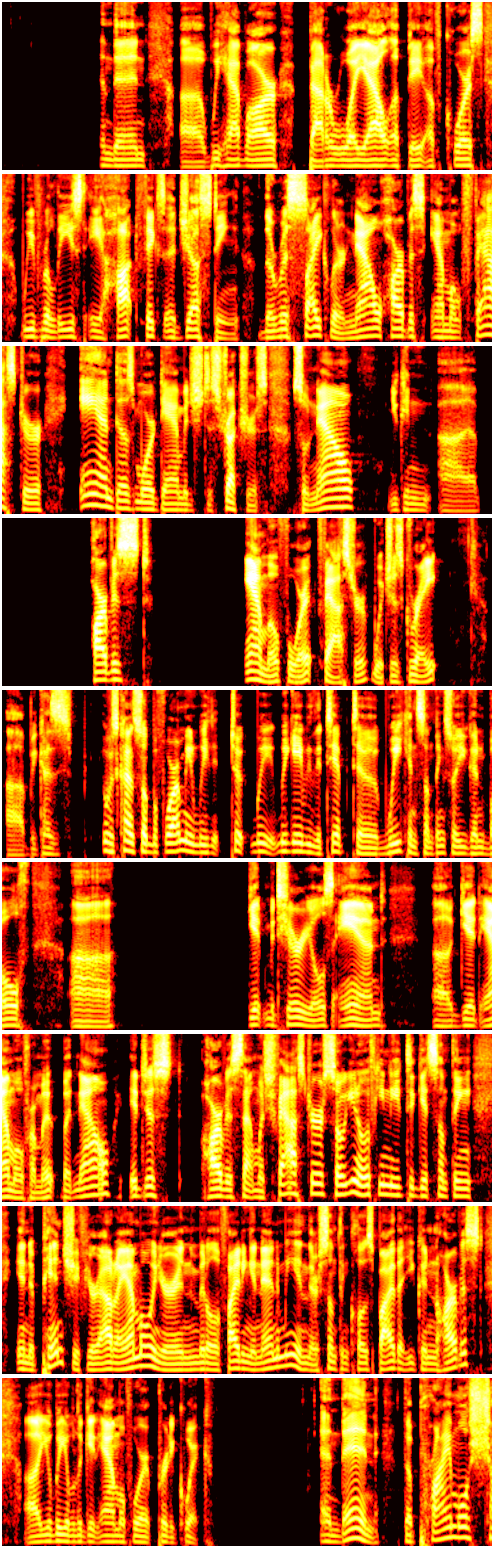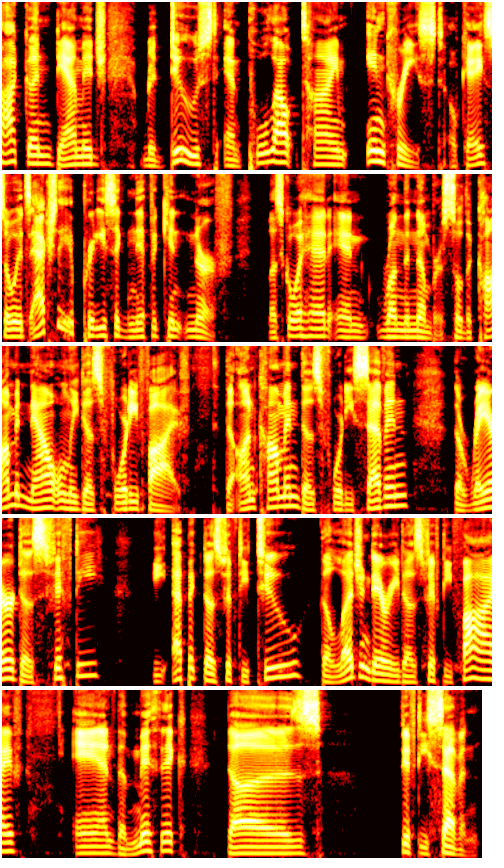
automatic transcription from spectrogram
And then uh, we have our Battle Royale update, of course. We've released a hot fix adjusting. The Recycler now harvests ammo faster and does more damage to structures. So now you can uh, harvest ammo for it faster, which is great uh, because it was kind of slow before. I mean, we took we we gave you the tip to weaken something so you can both uh, get materials and uh, get ammo from it, but now it just harvests that much faster. So, you know, if you need to get something in a pinch, if you're out of ammo and you're in the middle of fighting an enemy and there's something close by that you can harvest, uh, you'll be able to get ammo for it pretty quick. And then the primal shotgun damage reduced and pull out time increased. Okay, so it's actually a pretty significant nerf. Let's go ahead and run the numbers. So the common now only does 45. The uncommon does 47, the rare does 50, the epic does 52, the legendary does 55, and the mythic does 57.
